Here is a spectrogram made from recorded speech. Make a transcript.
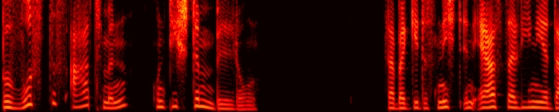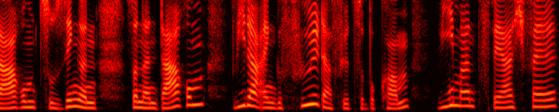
bewusstes Atmen und die Stimmbildung. Dabei geht es nicht in erster Linie darum zu singen, sondern darum, wieder ein Gefühl dafür zu bekommen, wie man Zwerchfell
